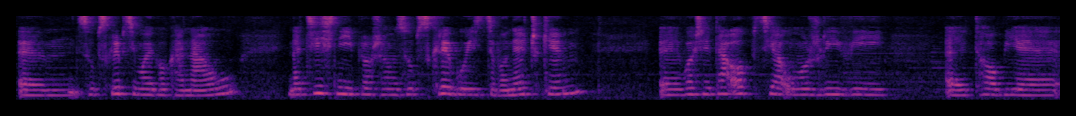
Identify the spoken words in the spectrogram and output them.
em, subskrypcji mojego kanału. Naciśnij proszę subskrybuj z dzwoneczkiem. E, właśnie ta opcja umożliwi e, Tobie, e,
